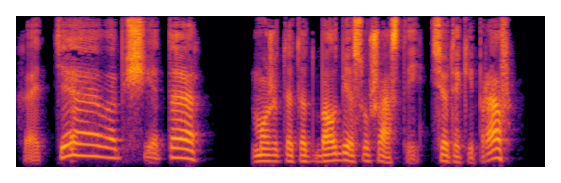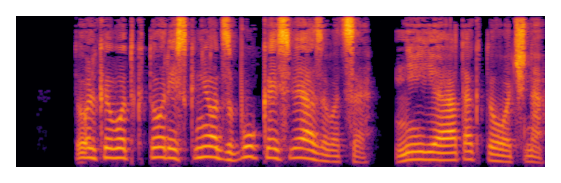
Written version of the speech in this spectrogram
Хотя, вообще-то, может, этот балбес ушастый все-таки прав? Только вот кто рискнет с Буккой связываться? Не я, так точно.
